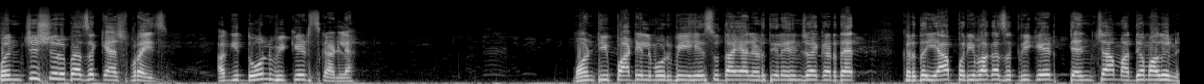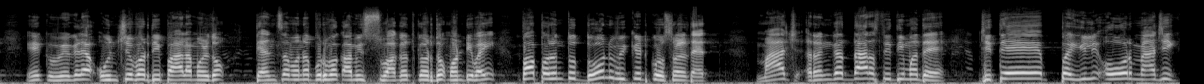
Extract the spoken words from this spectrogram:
पंचवीसशे रुपयाचं कॅश प्राईज अगदी दोन विकेट्स काढल्या. मॉन्टी पाटील मोरबी हे सुद्धा या लढतीला एन्जॉय करतायत. खरं तर या परिभागाचं क्रिकेट त्यांच्या माध्यमातून एक वेगळ्या उंचीवरती पाहायला मिळतो. त्यांचं मनपूर्वक आम्ही स्वागत करतो. मॉन्टीबाई पा परंतु दोन विकेट कोसळत आहेत मॅच रंगतदार स्थितीमध्ये जिथे पहिली ओव्हर मॅजिक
